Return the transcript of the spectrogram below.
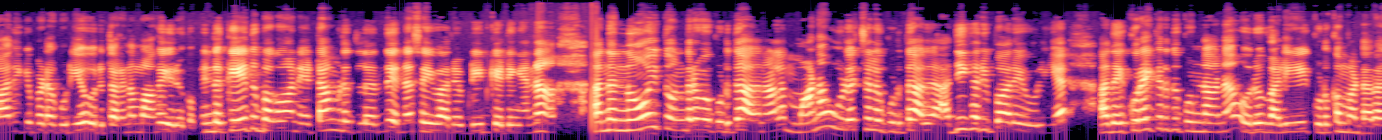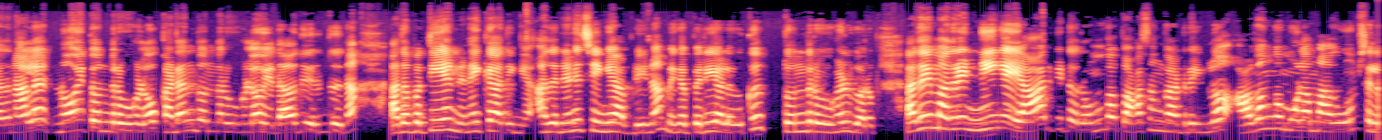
பாதிக்கப்படக்கூடிய ஒரு தருணமாக இருக்கும். இந்த கேது பகவான் எட்டாம் இடத்துல இருந்து என்ன செய்வாரு அப்படின்னு கேட்டீங்கன்னா பாத்தீங்கன்னா அந்த நோய் தொந்தரவு கொடுத்து அதனால மன உளைச்சலை கொடுத்து அதை அதிகரிப்பாரே ஒழிய அதை குறைக்கிறதுக்கு உண்டான ஒரு வழியை கொடுக்க மாட்டார். அதனால நோய் தொந்தரவுகளோ கடன் தொந்தரவுகளோ ஏதாவது இருந்ததுன்னா அதை பத்தியே நினைக்காதீங்க. அதை நினைச்சீங்க அப்படின்னா மிகப்பெரிய அளவுக்கு தொந்தரவுகள் வரும். அதே மாதிரி நீங்க யார்கிட்ட ரொம்ப பாசம் காட்டுறீங்களோ அவங்க மூலமாகவும் சில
